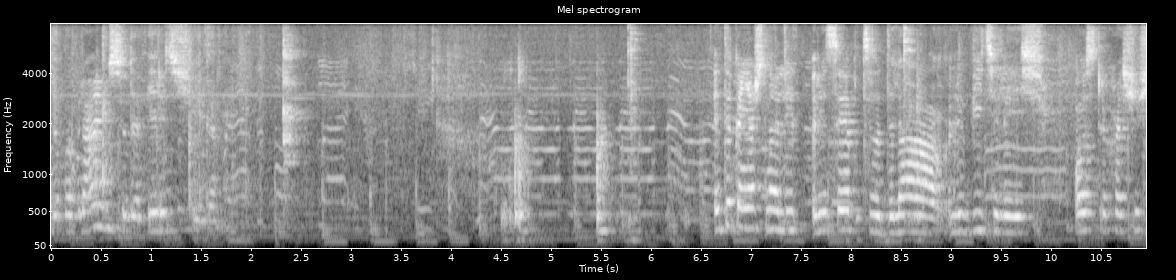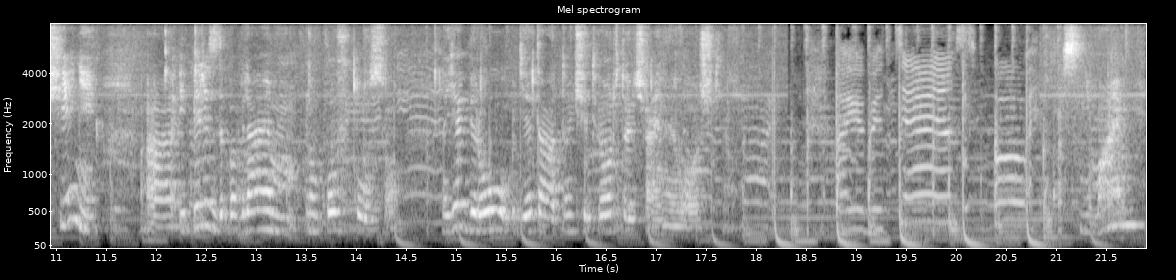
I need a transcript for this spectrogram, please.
Добавляем сюда перец чили. Это, конечно, рецепт для любителей острых ощущений. А, и перец добавляем ну, по вкусу. Я беру где-то одну четвертую чайной ложки. Снимаем.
